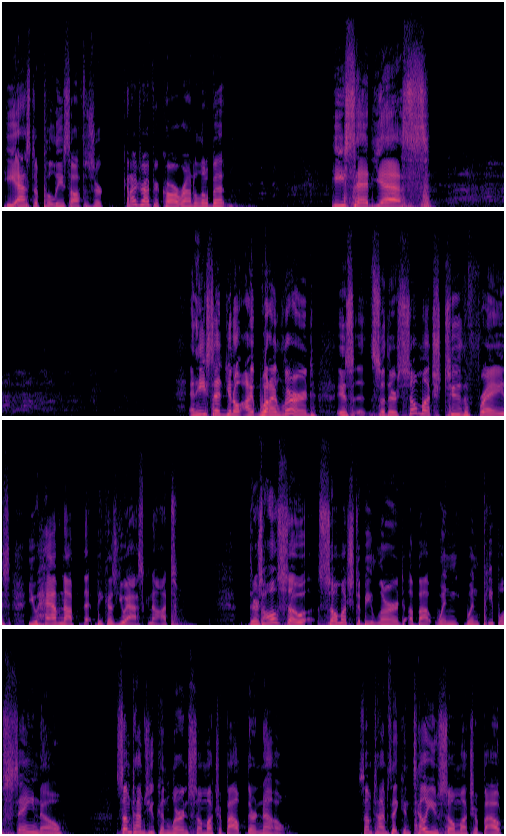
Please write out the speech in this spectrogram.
he asked a police officer, "Can I drive your car around a little bit?" He said yes. And he said, you know, I, what I learned is uh, so there's so much to the phrase, you have not because you ask not. There's also so much to be learned about when, when people say no, sometimes you can learn so much about their no. Sometimes they can tell you so much about,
